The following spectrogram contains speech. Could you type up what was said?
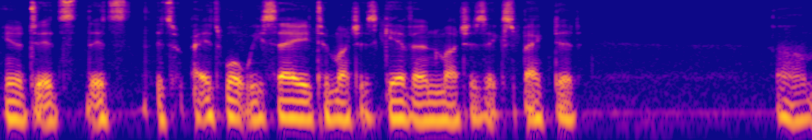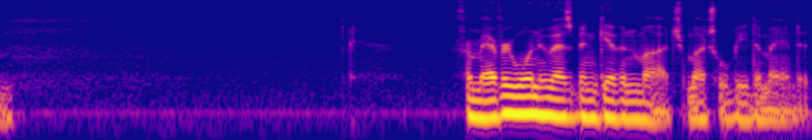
you know, it's, it's, it's, it's what we say too much is given, much is expected. Um, From everyone who has been given much, much will be demanded.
